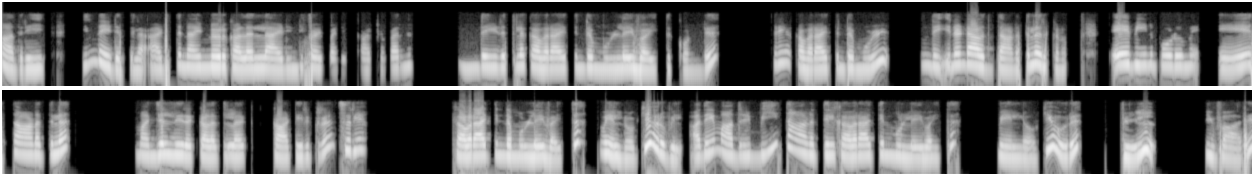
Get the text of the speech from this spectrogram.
மாதிரி இந்த இடத்துல அடுத்து நான் இன்னொரு கலர்ல ஐடென்டிஃபை பண்ணி காட்டுறேன் பாருங்க. இந்த இடத்துல கவராயத்தின்ட முள்ளை வைத்துக்கொண்டு, சரியா? கவராயத்தின்ட முள் இந்த 2வது தானத்துல இருக்கணும். ஏபின்னு போடுவோமே. ஏ தானத்துல மஞ்சள் நிற கலத்துல காட்டியிருக்கிறேன். சரியா? கவராயத்தின் முள்ளை வைத்து மேல் நோக்கி ஒரு வில். அதே மாதிரி பி தானத்தில் கவராயத்தின் முள்ளை வைத்து மேல் நோக்கி ஒரு வில். இவ்வாறு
